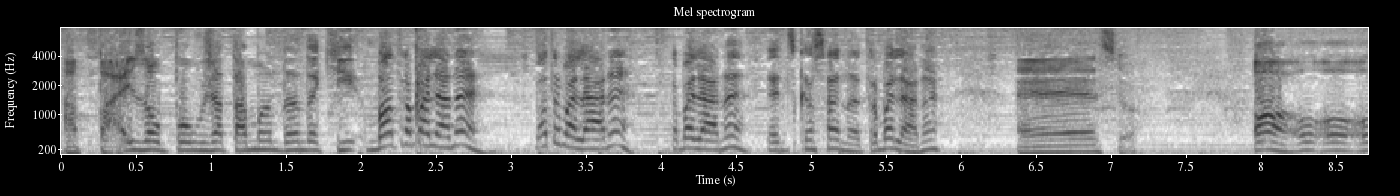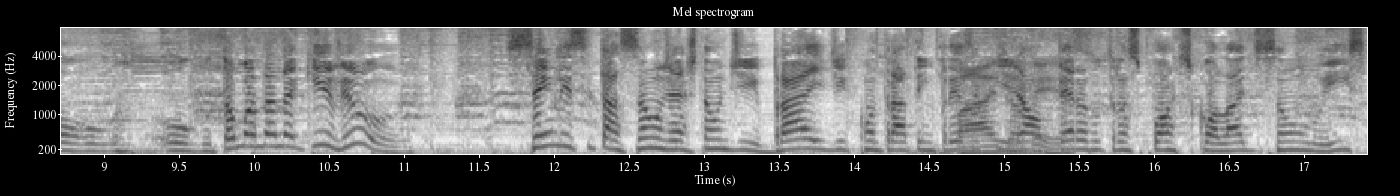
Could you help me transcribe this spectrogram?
Rapaz, ó, o povo já tá mandando aqui. Bora trabalhar, né? Bora trabalhar, né? Trabalhar, né? É descansar, não, é trabalhar, né? É, senhor. Ó, ó, ó, ó, ó, tô mandando aqui, viu? Sem licitação, gestão de Braide, contrata empresa Rapaz, que já opera isso. no transporte escolar de São Luís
